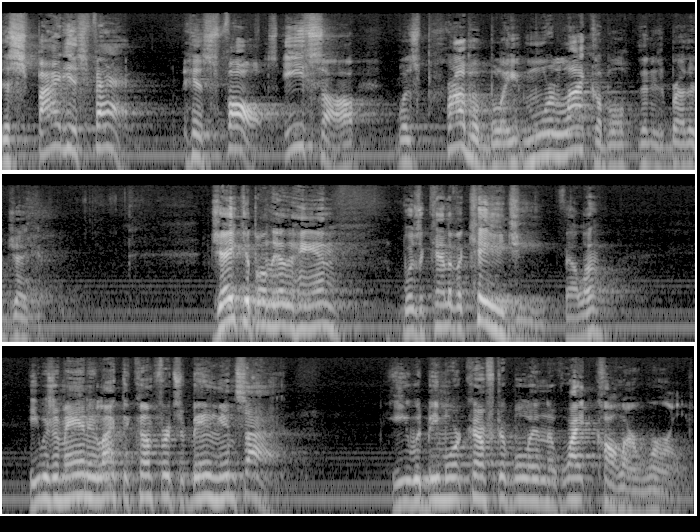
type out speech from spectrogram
Despite his fact, his faults, Esau was probably more likable than his brother Jacob. Jacob, on the other hand, was a kind of a cagey fella. He was a man who liked the comforts of being inside. He would be more comfortable in the white collar world,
